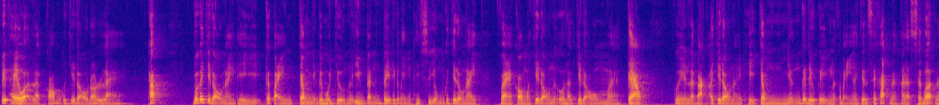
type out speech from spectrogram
Tiếp theo á, là có một cái chế độ đó là thấp. Với cái chế độ này thì các bạn trong những cái môi trường nó yên tĩnh một tí thì các bạn có thể sử dụng cái chế độ này. Và còn một chế độ nữa là chế độ mà cao có nghĩa là bật ở chế độ này thì trong những cái điều kiện là các bạn ở trên xe khách nè, hay là xe bus nè,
